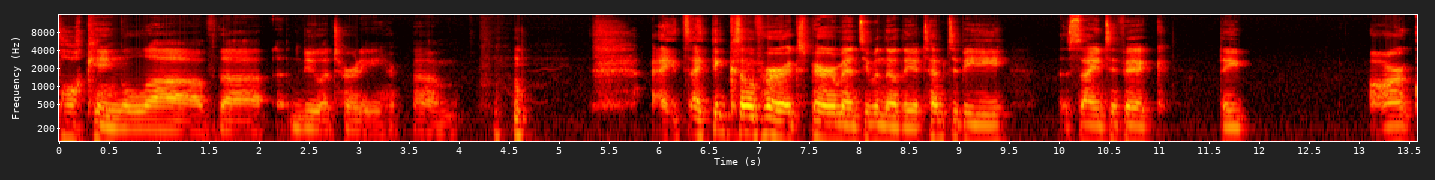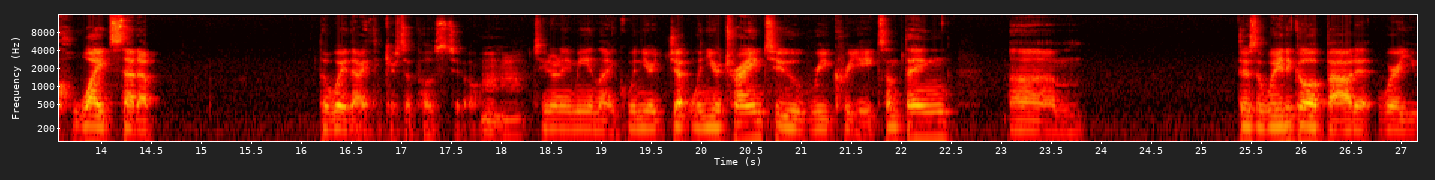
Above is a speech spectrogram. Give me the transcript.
fucking love the new attorney. Um, I, I think some of her experiments, even though they attempt to be scientific, they aren't quite set up the way that I think you're supposed to. Mm-hmm. Do you know what I mean? Like when you're ju- when you're trying to recreate something, um, there's a way to go about it where you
